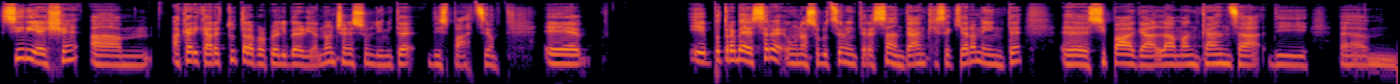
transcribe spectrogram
si riesce a, a, caricare tutta la propria libreria, non c'è nessun limite di spazio. Eh, e potrebbe essere una soluzione interessante, anche se chiaramente eh, si paga la mancanza di, um,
